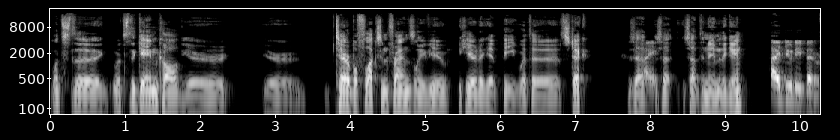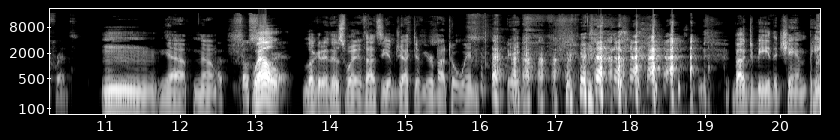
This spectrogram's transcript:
what's the what's the game called your your terrible flux and friends leave you here to get beat with a stick is that I- is that is that the name of the game I do need better friends. mm yeah no so well look at it this way if that's the objective you're about to win Big. about to be the champion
